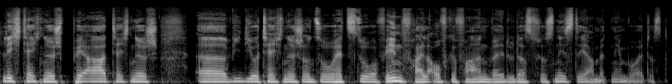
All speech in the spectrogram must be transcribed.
lichttechnisch, PA-technisch, äh, videotechnisch und so hättest du auf jeden Fall aufgefahren, weil du das fürs nächste Jahr mitnehmen wolltest.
